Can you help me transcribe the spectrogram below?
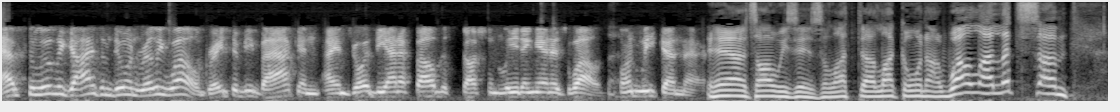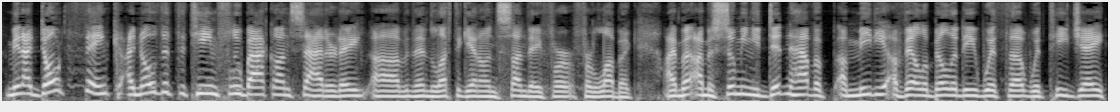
Absolutely, guys. I'm doing really well. Great to be back, and I enjoyed the NFL discussion leading in as well. Fun weekend there. Yeah, it's always is a lot, a lot going on. Well, uh, let's. Um, I mean, I don't think I know that the team flew back on Saturday, uh, and then left again on Sunday for for Lubbock. I'm, I'm assuming you didn't have a, a media availability with uh, with TJ.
